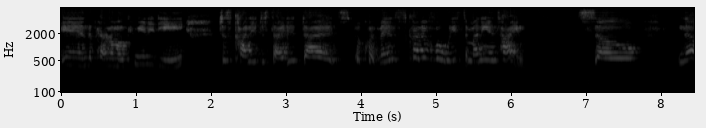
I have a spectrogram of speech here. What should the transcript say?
in the paranormal community, just kind of decided that equipment is kind of a waste of money and time. So, no,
